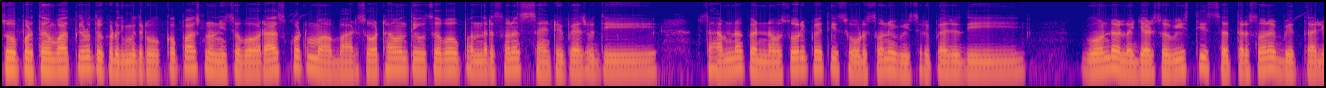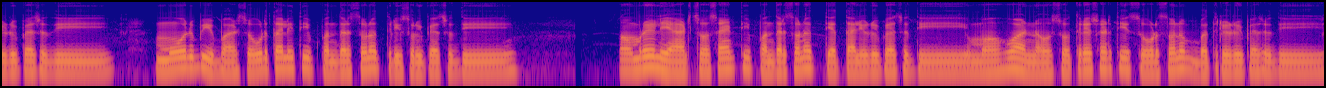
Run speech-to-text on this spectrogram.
સૌ પ્રથમ વાત કરું તો ખેડૂત મિત્રો, કપાસનો નીચો ભાવ રાજકોટમાં બારસો અઠાવનથી ઊંચો ભાવ પંદરસો ને સાઠ રૂપિયા સુધી. જામનગર નવસો રૂપિયાથી સોળસો ને વીસ રૂપિયા સુધી. ગોંડલ અગિયારસો વીસથી સત્તરસો ને બેતાલીસ રૂપિયા સુધી. મોરબી બારસો અડતાલીસથી પંદરસો ને ત્રીસ રૂપિયા સુધી. અમરેલી આઠસો સાઠથી પંદરસો ને તેતાલીસ રૂપિયા સુધી, મહુવા નવસો ત્રેસઠથી સોળસો ને બત્રીસ રૂપિયા સુધી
